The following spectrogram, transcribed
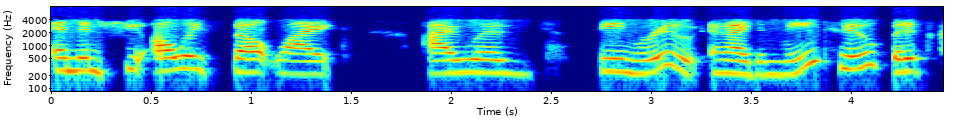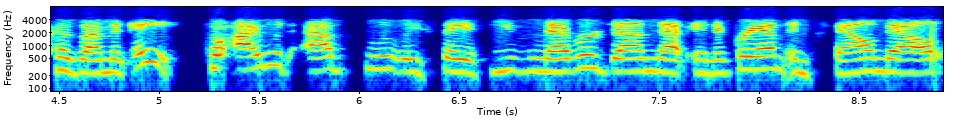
And then she always felt like I was being rude and I didn't mean to, but it's because I'm an eight. So I would absolutely say if you've never done that Enneagram and found out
